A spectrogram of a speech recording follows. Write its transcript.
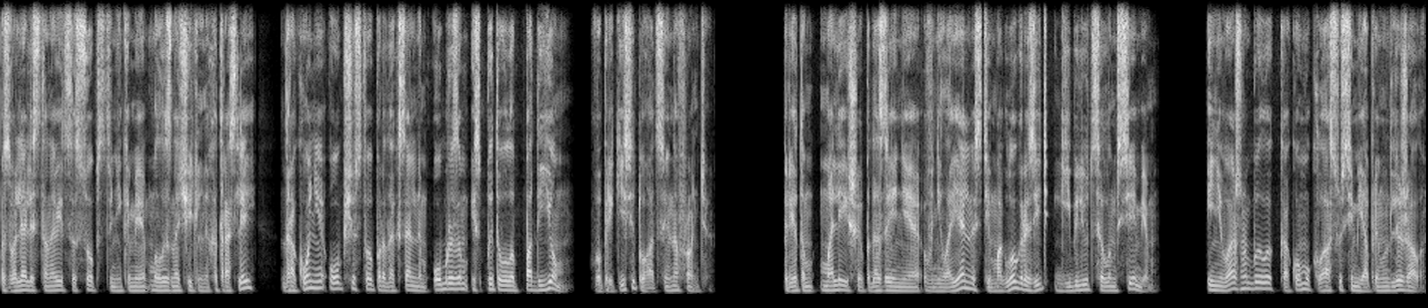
позволяли становиться собственниками малозначительных отраслей, драконье общество парадоксальным образом испытывало подъем, вопреки ситуации на фронте. При этом малейшее подозрение в нелояльности могло грозить гибелью целым семьям, и неважно было, к какому классу семья принадлежала.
